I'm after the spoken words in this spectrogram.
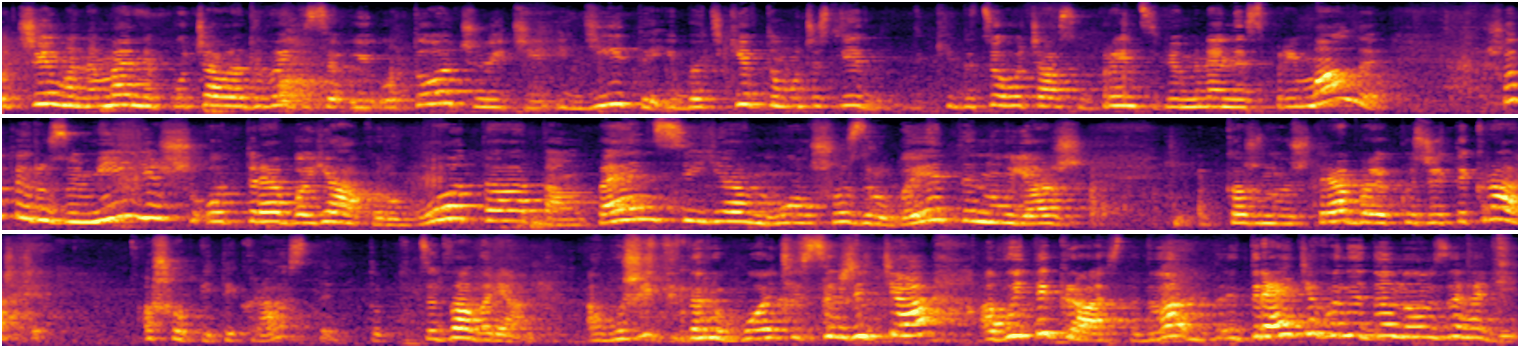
очима на мене почали дивитися і оточуючі, і діти, і батьки, в тому числі, які до цього часу, в принципі, мене не сприймали. Що ти розумієш? От треба як робота, там пенсія, ну а що зробити? Ну я ж кажу, ну ж треба якось жити краще. А що піти красти? Тобто це два варіанти: або жити на роботі все життя, або йти красти. Два третього не дано взагалі.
